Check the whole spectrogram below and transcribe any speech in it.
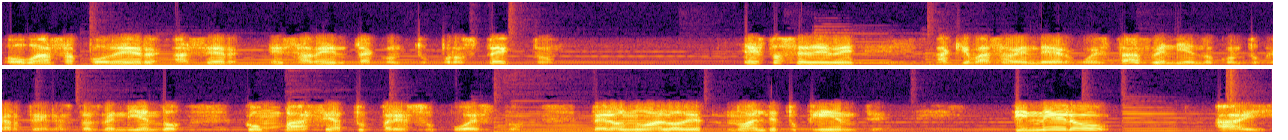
o vas a poder hacer esa venta con tu prospecto. Esto se debe a que vas a vender o estás vendiendo con tu cartera, estás vendiendo con base a tu presupuesto, pero no, a lo de, no al de tu cliente. Dinero hay,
